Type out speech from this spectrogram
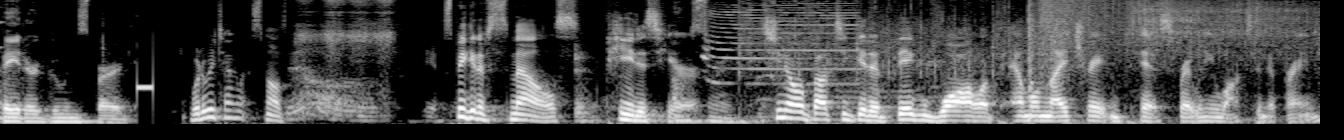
Bader Ginsburg. What are we talking about? Smells. Speaking of smells, Pete is here. Oh, you know about to get a big wall of amyl nitrate and piss right when he walks into frame.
